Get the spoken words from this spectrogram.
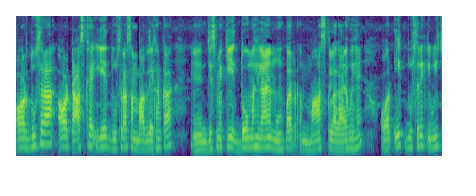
और दूसरा और टास्क है ये दूसरा संवाद लेखन का। जिसमें कि दो महिलाएँ मुँह पर मास्क लगाए हुए हैं और एक दूसरे के बीच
